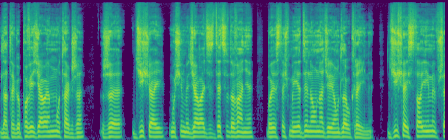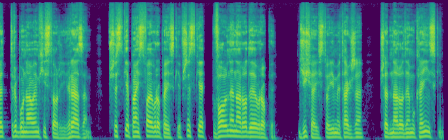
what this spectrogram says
Dlatego powiedziałem mu także, że dzisiaj musimy działać zdecydowanie, bo jesteśmy jedyną nadzieją dla Ukrainy. Dzisiaj stoimy przed Trybunałem Historii, razem. Wszystkie państwa europejskie, wszystkie wolne narody Europy. Dzisiaj stoimy także przed narodem ukraińskim.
